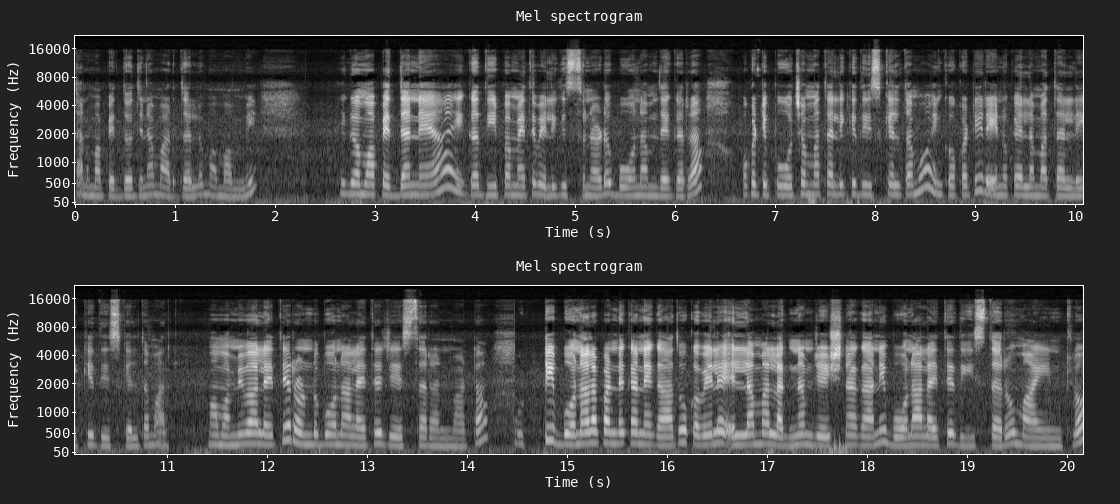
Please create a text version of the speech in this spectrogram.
తను మా పెద్దొదిన మరదలు మా మమ్మీ. ఇక మా పెద్దన్నయ్య ఇక దీపం అయితే వెలిగిస్తున్నాడు బోనం దగ్గర. ఒకటి పోచమ్మ తల్లికి తీసుకెళ్తాము ఇంకొకటి రేణుక ఎల్లమ్మ తల్లికి తీసుకెళ్తాము. అది మా మమ్మీ వాళ్ళైతే రెండు బోనాలు అయితే చేస్తారనమాట ఉట్టి బోనాల పండుగనే కాదు ఒకవేళ ఎల్లమ్మ లగ్నం చేసినా కానీ బోనాలు అయితే తీస్తారు మా ఇంట్లో.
